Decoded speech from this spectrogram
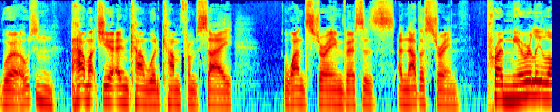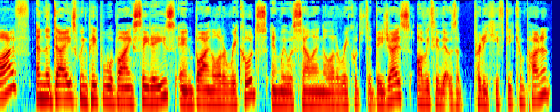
world. Mm how much your income would come from, say, one stream versus another stream? Primarily live in the days when people were buying CDs and buying a lot of records, and we were selling a lot of records to DJs. Obviously, that was a pretty hefty component.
